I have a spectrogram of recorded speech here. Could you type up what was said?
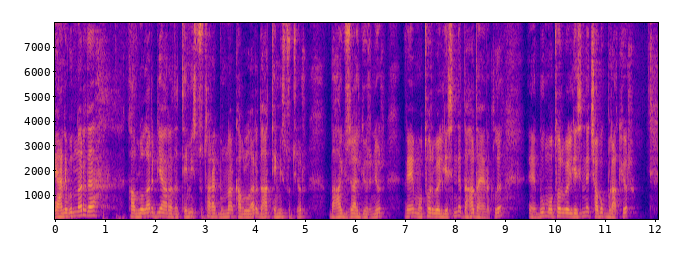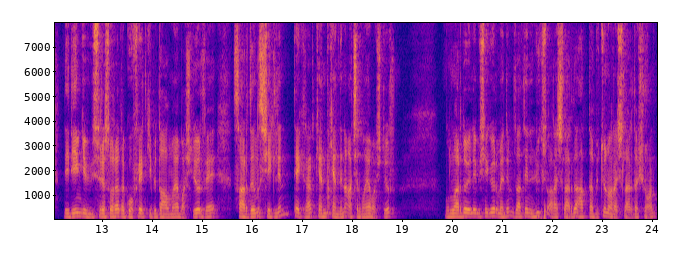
Yani bunları da kabloları bir arada temiz tutarak bunlar kabloları daha temiz tutuyor. Daha güzel görünüyor ve motor bölgesinde daha dayanıklı. E, bu motor bölgesinde çabuk bırakıyor. Dediğim gibi bir süre sonra da gofret gibi dağılmaya başlıyor ve sardığınız şeklin tekrar kendi kendine açılmaya başlıyor. Bunlarda öyle bir şey görmedim. Zaten lüks araçlarda hatta bütün araçlarda şu an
